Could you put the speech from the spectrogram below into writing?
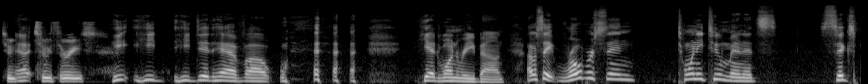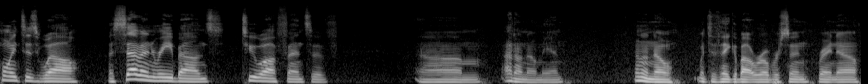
Two uh, two threes. he he he did have uh he had one rebound. I would say Roberson 22 minutes, 6 points as well, a 7 rebounds, 2 offensive. Um I don't know, man. I don't know what to think about Roberson right now.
